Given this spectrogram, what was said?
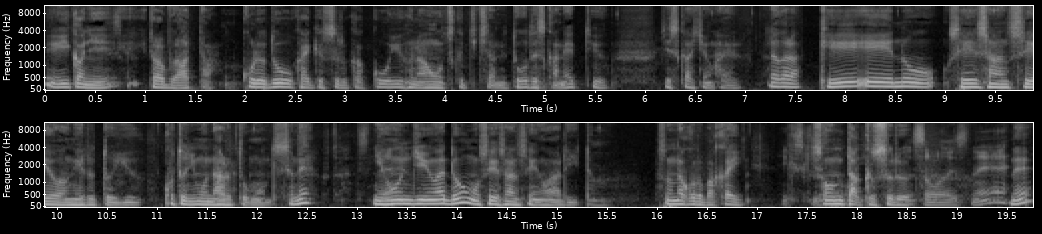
いかにトラブルあった。これをどう解決するかこういうふうな案を作ってきたんでどうですかね？っていうディスカッションが入る。だから経営の生産性を上げるということにもなると思うんですよね。日本人はどうも生産性が悪いと、そんなことばっかり忖度する。そうですね。ね？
